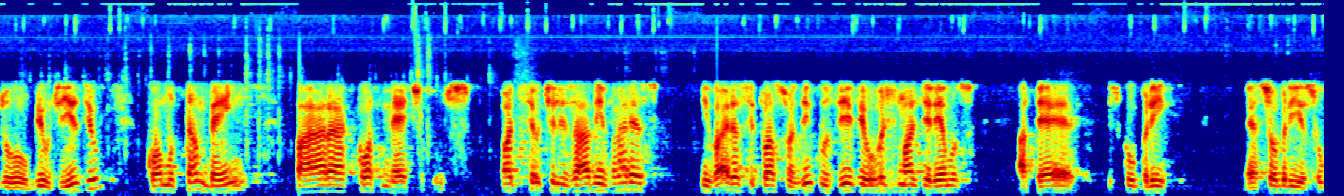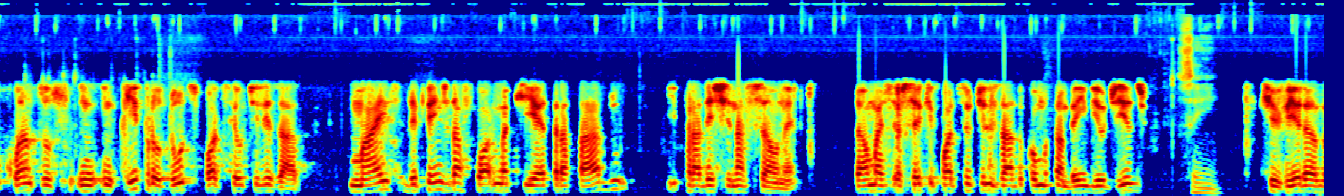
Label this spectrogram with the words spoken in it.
do biodiesel, como também para cosméticos. Pode ser utilizado em várias, em várias situações. Inclusive, hoje nós iremos até descobrir é, sobre isso, quantos, em, em que produtos pode ser utilizado. Mas depende da forma que é tratado e para destinação, né? Então, mas eu sei que pode ser utilizado como também biodiesel. Sim que vira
